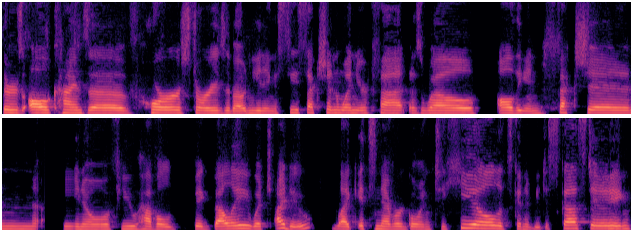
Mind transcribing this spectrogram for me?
There's all kinds of horror stories about needing a c-section when you're fat as well. All the infection you know if you have a big belly which i do like it's never going to heal it's going to be disgusting.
